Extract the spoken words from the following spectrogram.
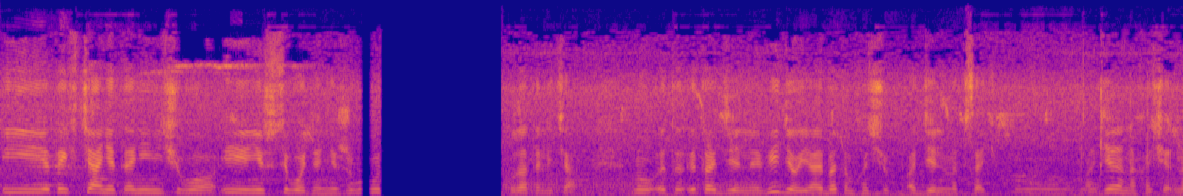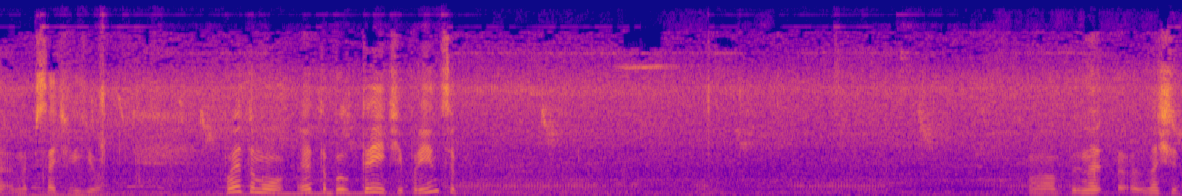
и это их тянет, они ничего, и они сегодня не живут, куда-то летят. Ну, это, это отдельное видео, я об этом хочу отдельно написать, отдельно хочу написать видео. Поэтому это был третий принцип. э, э, значит,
